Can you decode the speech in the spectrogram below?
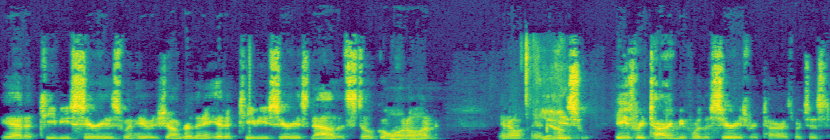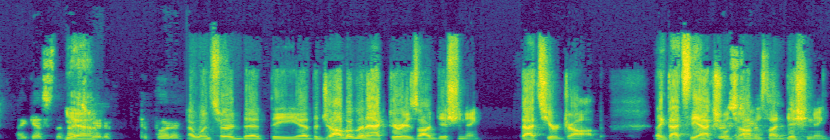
he had a TV series when he was younger. Then he hit a TV series now that's still going mm-hmm. on. You know, yeah. he's he's retiring before the series retires, which is, I guess, the nice yeah. way to, to put it. I once heard that the uh, the job of an actor is auditioning. That's your job. Like that's the actual job is auditioning.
